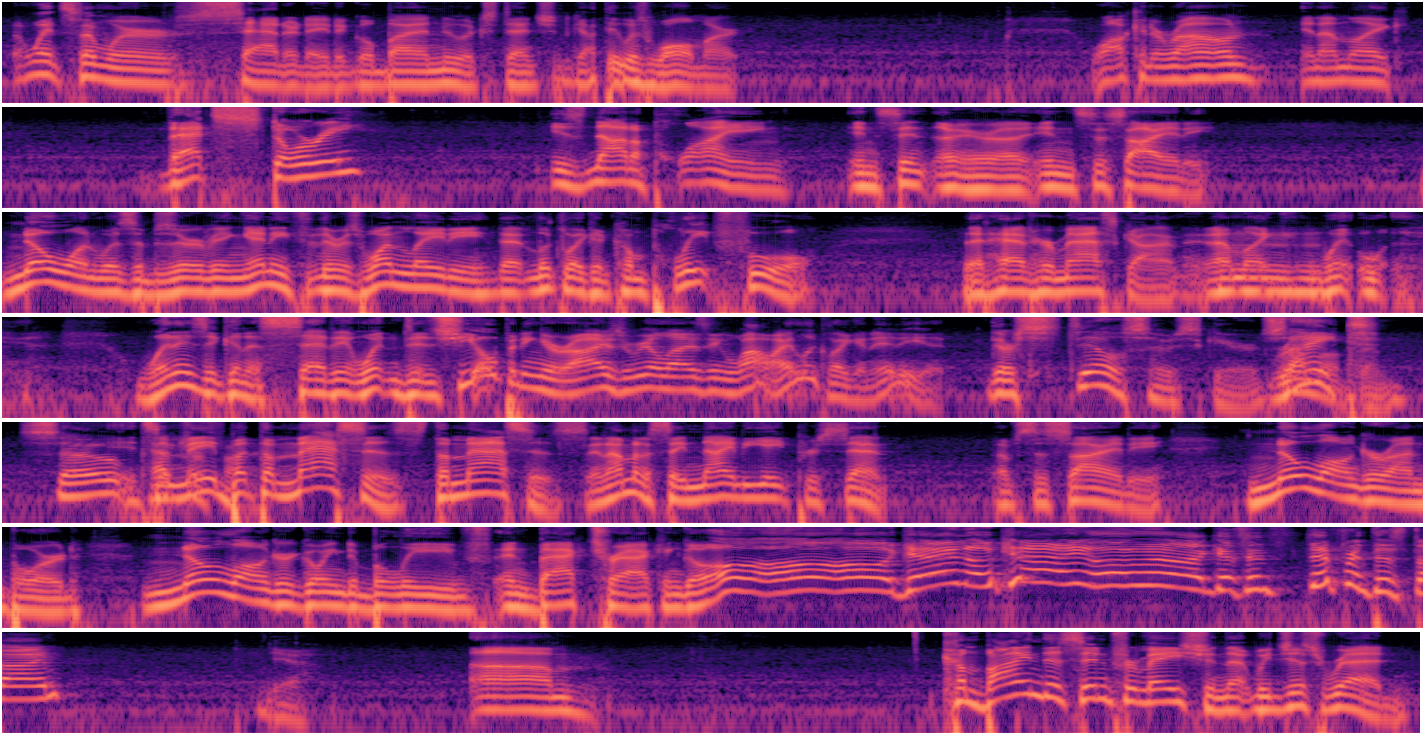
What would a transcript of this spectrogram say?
I went somewhere Saturday to go buy a new extension. I think it was Walmart. Walking around, and I'm like, that story is not applying in or, uh, in society. No one was observing anything. There was one lady that looked like a complete fool that had her mask on, and I'm like, when, when is it going to set in? When did she opening her eyes, realizing, wow, I look like an idiot? They're still so scared. Right. So It's amazing, but the masses, the masses, and I'm going to say 98 percent of society, no longer on board, no longer going to believe and backtrack and go, oh, oh, oh again, okay, oh, I guess it's different this time. yeah. Um, combine this information that we just read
